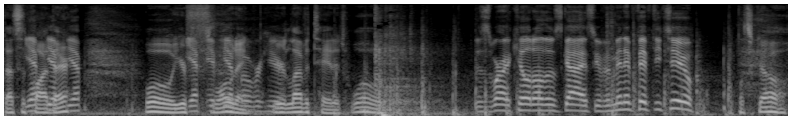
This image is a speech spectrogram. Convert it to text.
That's the yep, pod yep, there? yep. Whoa, you're Yep, yep, yep, over here. You're levitated. Whoa. This is where I killed all those guys. We have a minute 52. Let's go.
